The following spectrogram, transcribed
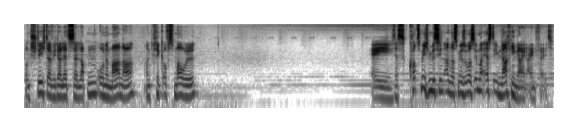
Und stehe ich da wieder letzter Lappen ohne Mana und krieg aufs Maul. Ey, das kotzt mich ein bisschen an, dass mir sowas immer erst im Nachhinein einfällt.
